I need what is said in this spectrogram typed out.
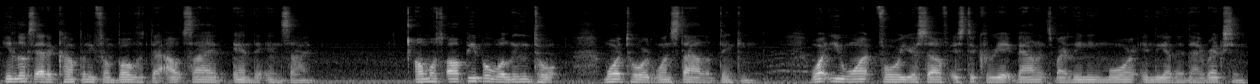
He looks at a company from both the outside and the inside. Almost all people will lean to, more toward one style of thinking. What you want for yourself is to create balance by leaning more in the other direction.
